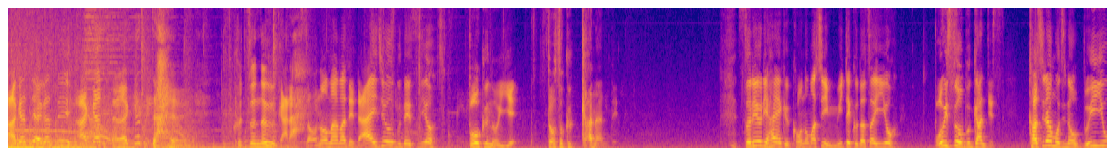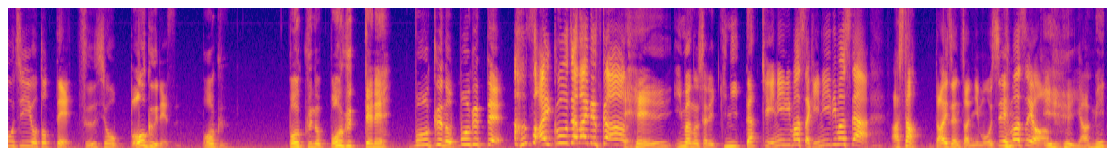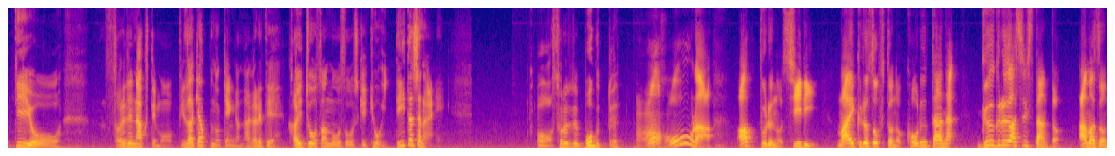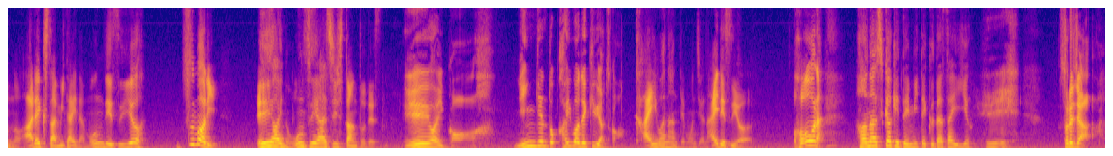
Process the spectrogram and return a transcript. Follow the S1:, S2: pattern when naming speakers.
S1: 上がって上がって。
S2: 分かった分かった靴脱ぐから。
S1: そのままで大丈夫ですよ。僕の家土足可なんで。それより早くこのマシン見てくださいよ。ボイスオブガンジス。頭文字の VOG を取って通称ボグです。
S2: ボグ？僕のボグってね。
S1: 僕のボグってあ最高じゃないですか。
S2: ええ今のシャレ気に入った？
S1: 気に入りました気に入りました明日大善さんにも教えますよ。
S2: ええやめてよ。それでなくてもピザキャップの件が流れて会長さんのお葬式今日行っていたじゃない。ああそれでボグって？
S1: あほらアップルのシリマイクロソフトのコルタナ Google アシスタント Amazon のアレクサみたいなもんですよ。つまり AI の音声アシスタントです。
S2: AI か。人間と会話できるやつか
S1: 会話なんてもんじゃないですよ。ほら話しかけてみてくださいよ。
S2: へえ。それじゃあ。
